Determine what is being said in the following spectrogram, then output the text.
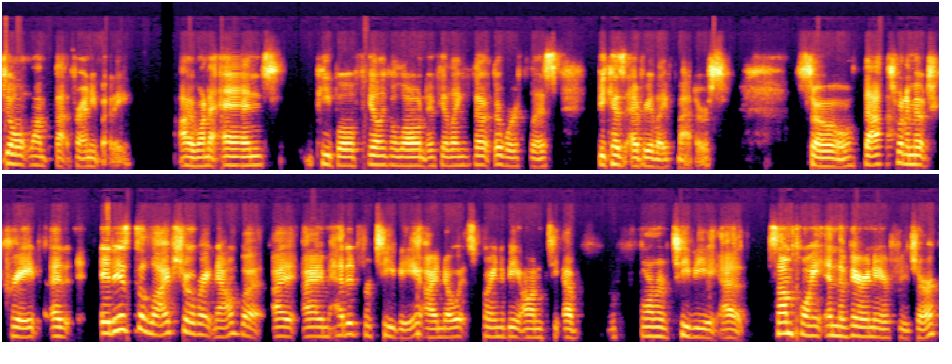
don't want that for anybody. I want to end people feeling alone and feeling that they're worthless because every life matters. So that's what I'm out to create. And it is a live show right now, but I, I'm headed for TV. I know it's going to be on t- a form of TV at some point in the very near future.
